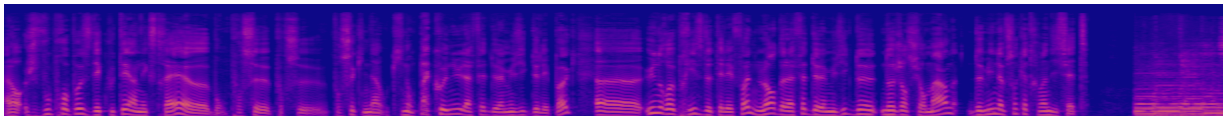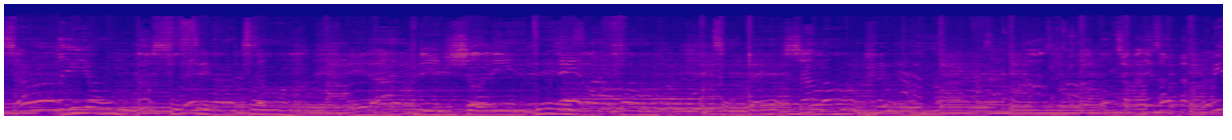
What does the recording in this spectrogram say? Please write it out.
Alors, je vous propose d'écouter un extrait, euh, bon, pour, ceux, pour, ceux, pour ceux qui n'ont pas connu la fête de la musique de l'époque, euh, une reprise de téléphone lors de la fête de la musique de Nogent-sur-Marne de 1997. Cendrillon, pour ses 20 ans, est la plus jolie des enfants. Son charmant. Oui.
